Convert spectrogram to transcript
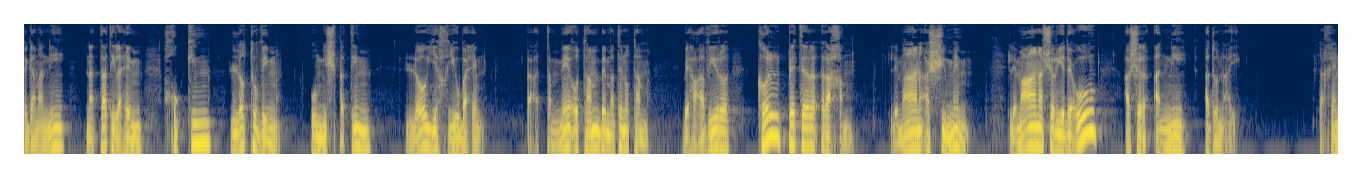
וגם אני נתתי להם חוקים לא טובים, ומשפטים לא יחיו בהם. ואטמא אותם במתנותם, בהעביר כל פטר רחם, למען אשימם, למען אשר ידעו אשר אני אדוני. לכן,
